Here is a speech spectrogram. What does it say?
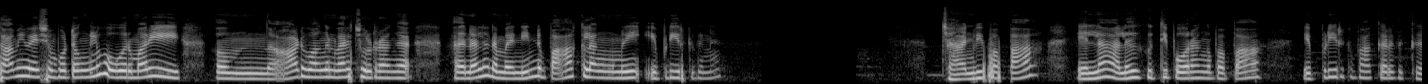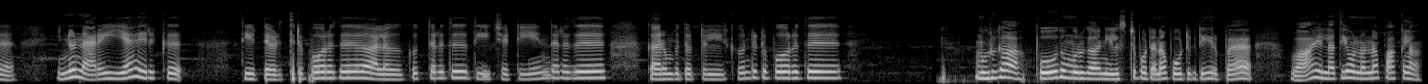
சாமி வேஷம் போட்டவங்களும் ஒவ்வொரு மாதிரி ஆடுவாங்கன்னு வேறு சொல்கிறாங்க அதனால நம்ம நின்று பார்க்கலாங்க அம்மனி எப்படி இருக்குதுன்னு. ஜான்வி பாப்பா எல்லாம் அழகு குத்தி போகிறாங்க பாப்பா. எப்படி இருக்கு பார்க்கறதுக்கு இன்னும் நிறைய இருக்குது தீர்த்தம் எடுத்துகிட்டு போகிறது அழகு குத்துறது தீச்சட்டி ஏந்துறது கரும்பு தொட்டில் கொண்டுட்டு போகிறது முருகா போதும் முருகா. நீ லிஸ்ட்டு போட்டேன்னா போட்டுக்கிட்டே இருப்ப. வா எல்லாத்தையும் ஒன்று ஒன்றா பார்க்கலாம்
